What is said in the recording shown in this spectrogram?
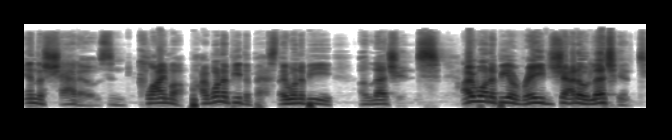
in the shadows and climb up. I want to be the best. I want to be a legend. I want to be a raid shadow legend.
